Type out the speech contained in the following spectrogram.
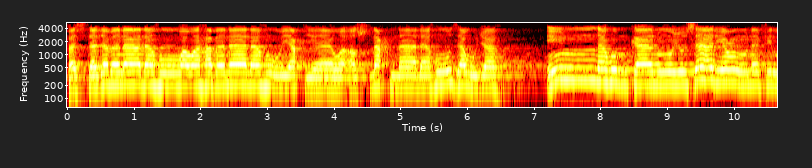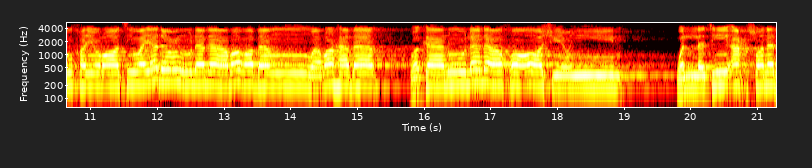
فاستجبنا له ووهبنا له يحيى وأصلحنا له زوجه. إنهم كانوا يسارعون في الخيرات ويدعوننا رغبا ورهبا وكانوا لنا خاشعين. والتي أحصنت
